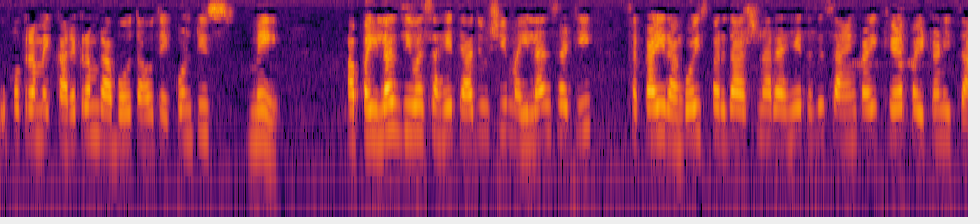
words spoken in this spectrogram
उपक्रम एक कार्यक्रम राबवत आहोत. एकोणतीस मे हा पहिलाच दिवस आहे. त्या दिवशी महिलांसाठी सकाळी रांगोळी स्पर्धा असणार आहे तसेच सायंकाळी खेळ पैठणीचा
